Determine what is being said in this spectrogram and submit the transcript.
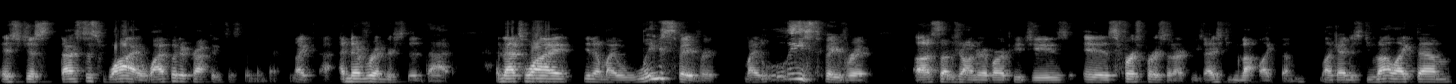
is just that's just why why put a crafting system in there like i never understood that and that's why you know my least favorite my least favorite uh, subgenre of RPGs is first person RPGs. I just do not like them. Like I just do not like them.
